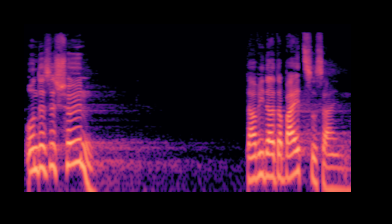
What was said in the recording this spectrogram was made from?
und es ist schön, da wieder dabei zu sein.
